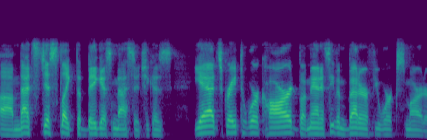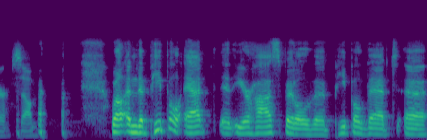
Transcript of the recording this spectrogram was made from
Um, that's just like the biggest message because yeah, it's great to work hard, but man, it's even better if you work smarter. So. well, and the people at your hospital, the people that uh,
